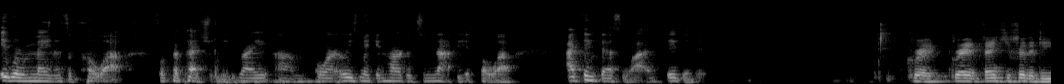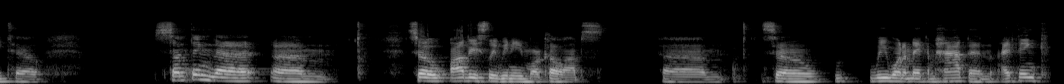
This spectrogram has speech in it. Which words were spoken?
it will remain as a co-op for perpetually, right? Um, or at least make it harder to not be a co-op. I think that's why they did it. Great, great. Thank you for the detail. Something that, um, so obviously we need more co-ops. Um, so we want to make them happen. I think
